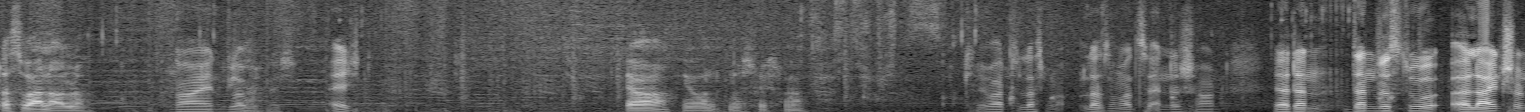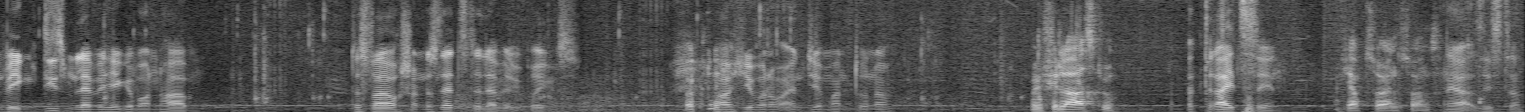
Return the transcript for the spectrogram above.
Das waren alle. Nein, glaube ich nicht. Echt? Ja, hier unten ist nichts mehr. Okay, warte, lass mal, lass mal zu Ende schauen. Ja, dann, dann wirst du allein schon wegen diesem Level hier gewonnen haben. Das war auch schon das letzte Level übrigens. Wirklich? Ah, hier war noch ein Diamant drin. Ne? Wie viel hast du? Äh, 13. Ich hab 22. Ja, siehst du.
